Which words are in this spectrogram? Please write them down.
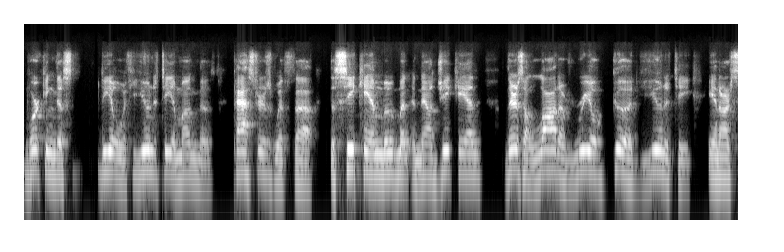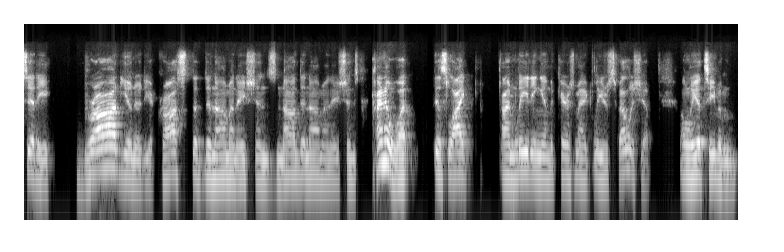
working this deal with unity among the pastors, with uh, the CCAM movement, and now GCAN there's a lot of real good unity in our city, broad unity across the denominations, non denominations, kind of what is like I'm leading in the Charismatic Leaders Fellowship, only it's even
